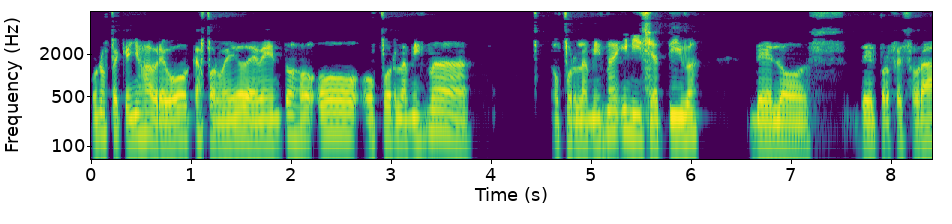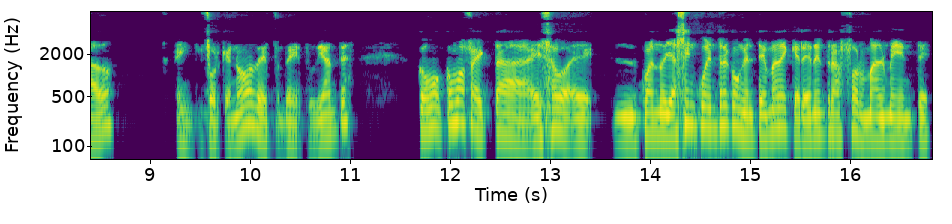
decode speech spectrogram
unos pequeños abrebocas por medio de eventos o, o, por la misma o por la misma iniciativa de los del profesorado y por qué no de, estudiantes cómo, cómo afecta eso eh, cuando ya se encuentra con el tema de querer entrar formalmente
